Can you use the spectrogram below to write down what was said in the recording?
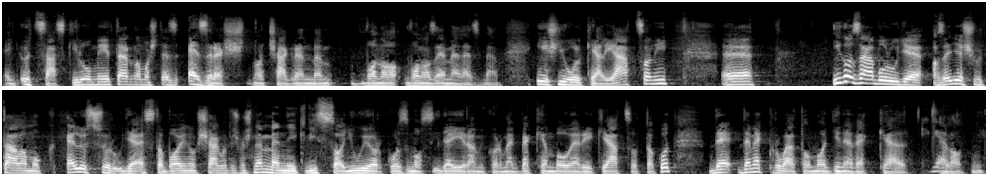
egy 500 kilométer, na most ez ezres nagyságrendben van, a, van az MLS-ben. És jól kell játszani. E, Igazából ugye az Egyesült Államok először ugye ezt a bajnokságot, és most nem mennék vissza a New York Cosmos idejére, amikor meg Beckenbauerék játszottak ott, de, de megpróbáltam nagy nevekkel Igen. eladni.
